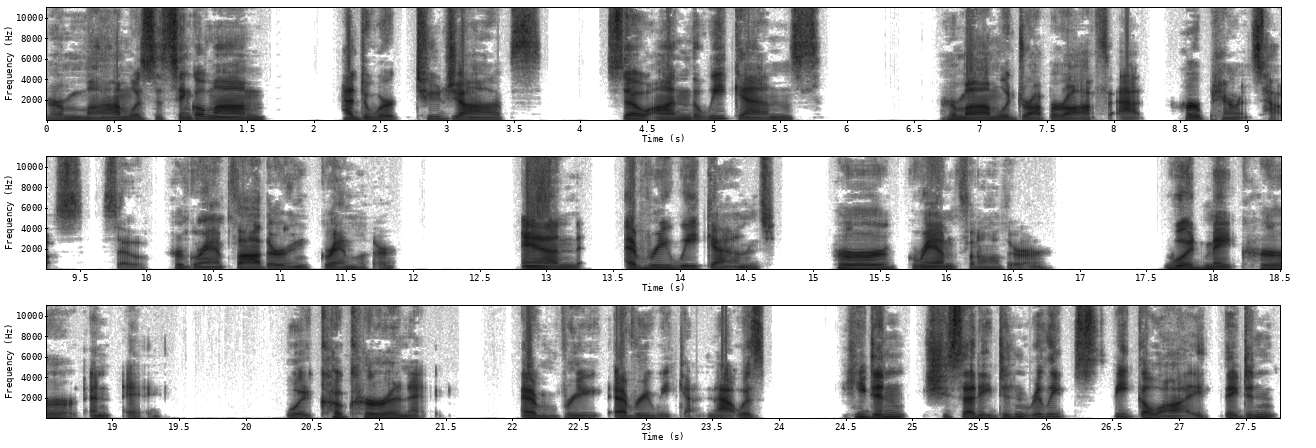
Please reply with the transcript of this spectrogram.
Her mom was a single mom, had to work two jobs. So on the weekends, her mom would drop her off at her parents' house. So her grandfather and grandmother. And every weekend, her grandfather would make her an egg, would cook her an egg every every weekend. That was he didn't she said he didn't really speak a lot. They didn't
